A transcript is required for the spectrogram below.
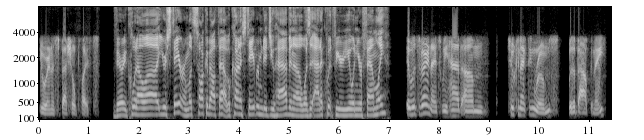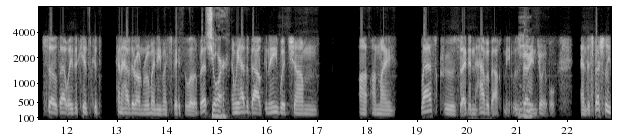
you were in a special place. Very cool. Now, uh, your stateroom, let's talk about that. What kind of stateroom did you have, and uh, was it adequate for you and your family? It was very nice. We had um, two connecting rooms with a balcony, so that way the kids could kind of have their own room. I need my space a little bit. Sure. And we had the balcony, which um, on, on my last cruise, I didn't have a balcony. It was Mhm. very enjoyable, and especially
